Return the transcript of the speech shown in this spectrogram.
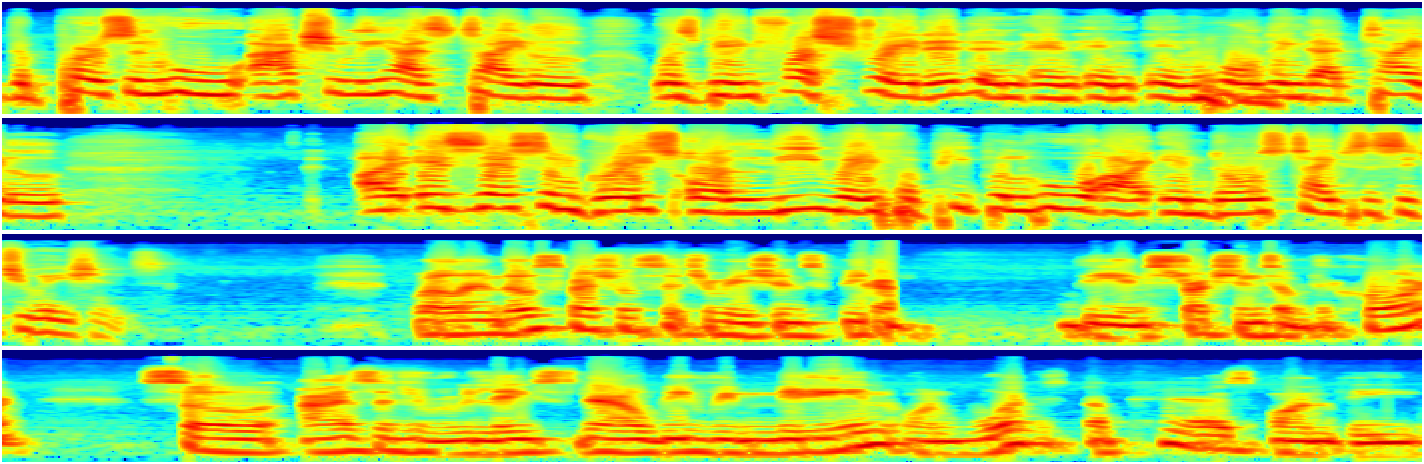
the person who actually has title was being frustrated in, in, in, in mm-hmm. holding that title uh, is there some grace or leeway for people who are in those types of situations? Well, in those special situations, we got the instructions of the court. So as it relates now, we remain on what appears on the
